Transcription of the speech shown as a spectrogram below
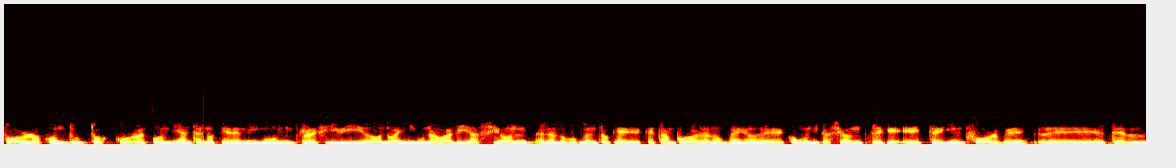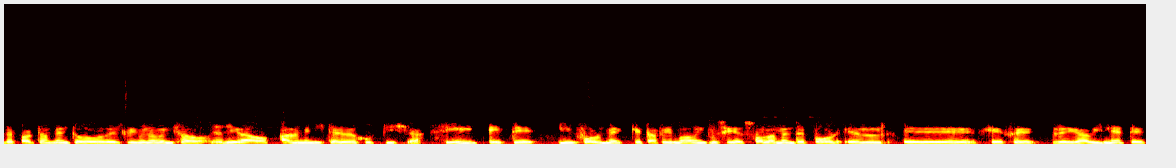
por los conductos correspondientes. No tiene ningún recibido, no hay ninguna validación en el documento que, está en poder de los medios de comunicación de que este informe del Departamento del Crimen Organizado haya llegado al Ministerio de Justicia. Sí, este informe que está firmado inclusive solamente por el eh, jefe de gabinete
